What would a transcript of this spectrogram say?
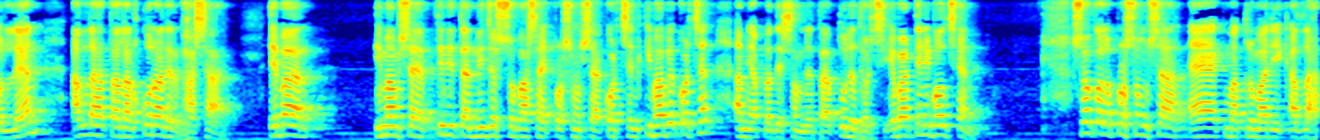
করলেন, আল্লাহ তালার কোরআনের ভাষায়। এবার ইমাম সাহেব, তিনি তার নিজস্ব ভাষায় প্রশংসা করছেন। কীভাবে করছেন? আমি আপনাদের সামনে তা তুলে ধরছি। এবার তিনি বলছেন সকল প্রশংসার একমাত্র মালিক আল্লাহ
